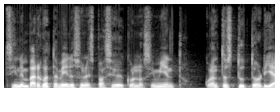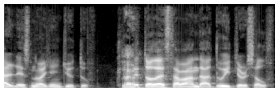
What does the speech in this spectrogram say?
Sin embargo, también es un espacio de conocimiento. ¿Cuántos tutoriales no hay en YouTube de toda esta banda Do It Yourself?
